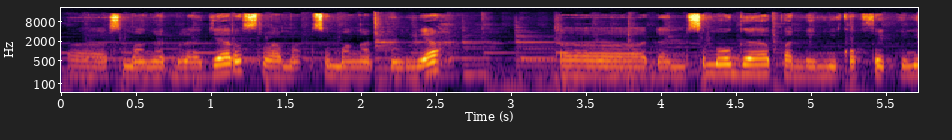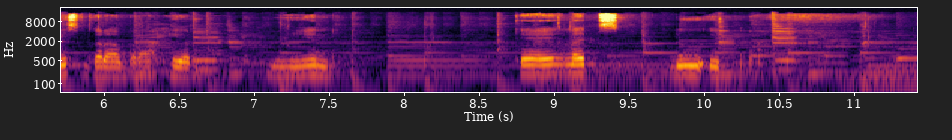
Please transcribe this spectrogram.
uh, semangat belajar selamat semangat kuliah uh, dan semoga pandemi covid ini segera berakhir. Amin. Oke okay, let's do it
